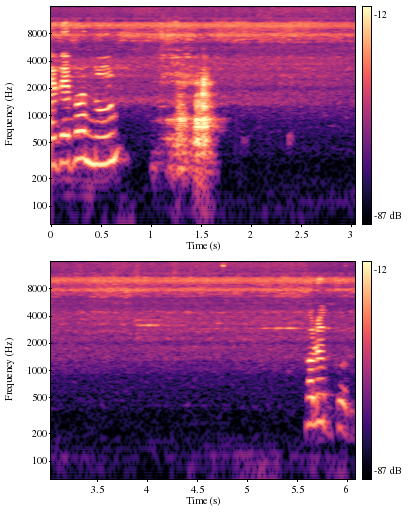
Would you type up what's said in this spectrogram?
দিয়ে দেব নুন। হলুদ গুঁড়ো।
